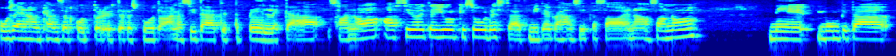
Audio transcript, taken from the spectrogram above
Useinhan cancel-kulttuuriyhteydessä puhutaan aina sitä, että, että pelkää sanoa asioita julkisuudessa, että mitenköhän sitä saa enää sanoa. Niin mun pitää,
